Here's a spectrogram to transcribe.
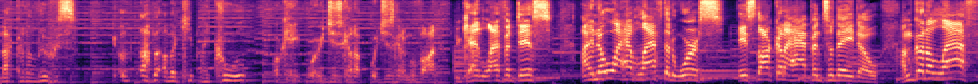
I'm not gonna lose. I'm, I'm gonna keep my cool. Okay, we're just gonna we're just gonna move on. You can't laugh at this. I know I have laughed at worse. It's not gonna happen today though. I'm gonna laugh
